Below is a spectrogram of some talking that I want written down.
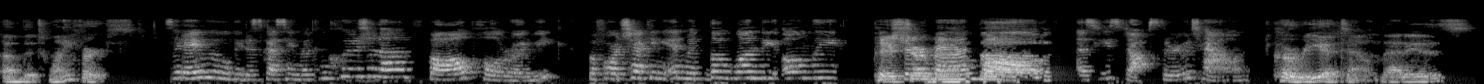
of the 21st. Today we will be discussing the conclusion of Fall Polaroid Week before checking in with the one, the only Picture Man Bob as he stops through town. Koreatown, that is.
